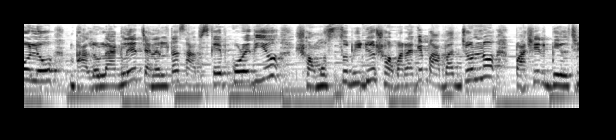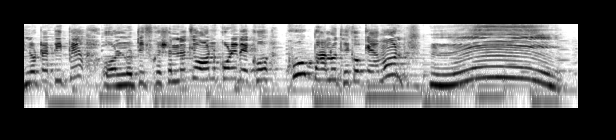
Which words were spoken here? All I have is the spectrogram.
বলো। ভালো লাগলে চ্যানেলটা সাবস্ক্রাইব করে দিও। সমস্ত ভিডিও সবার আগে পাবার জন্য পাশের বেল চিহ্নটা টিপে অল নোটিফিকেশনটাকে অন করে রেখো। খুব ভালো থেকো কেমন? হুম।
